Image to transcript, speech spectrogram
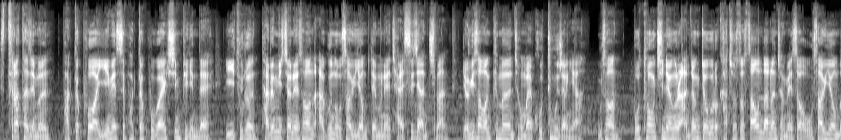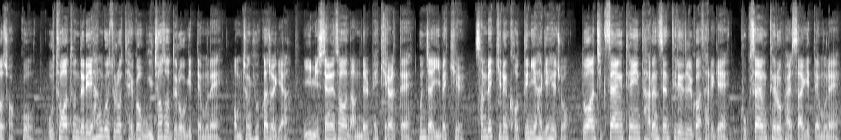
스트라타젬은 박격포와 EMS 박격포가 핵심 픽인데 이 둘은 다른 미션에선 아군 오사 위험 때문에 잘 쓰지 않지만 여기서만큼은 정말 고투무장이야. 우선 보통 진영을 안정적으로 갖춰서 싸운다는 점에서 오사 위험도 적고 오토마톤들이 한 곳으로 대거 뭉쳐서 들어오기 때문에 엄청 효과적이야. 이 미션에서 남들 100킬 할 때 혼자 200킬, 300킬은 거뜬히 하게 해줘. 또한 직사 형태인 다른 센트리들과 다르게 곡사 형태로 발사하기 때문에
